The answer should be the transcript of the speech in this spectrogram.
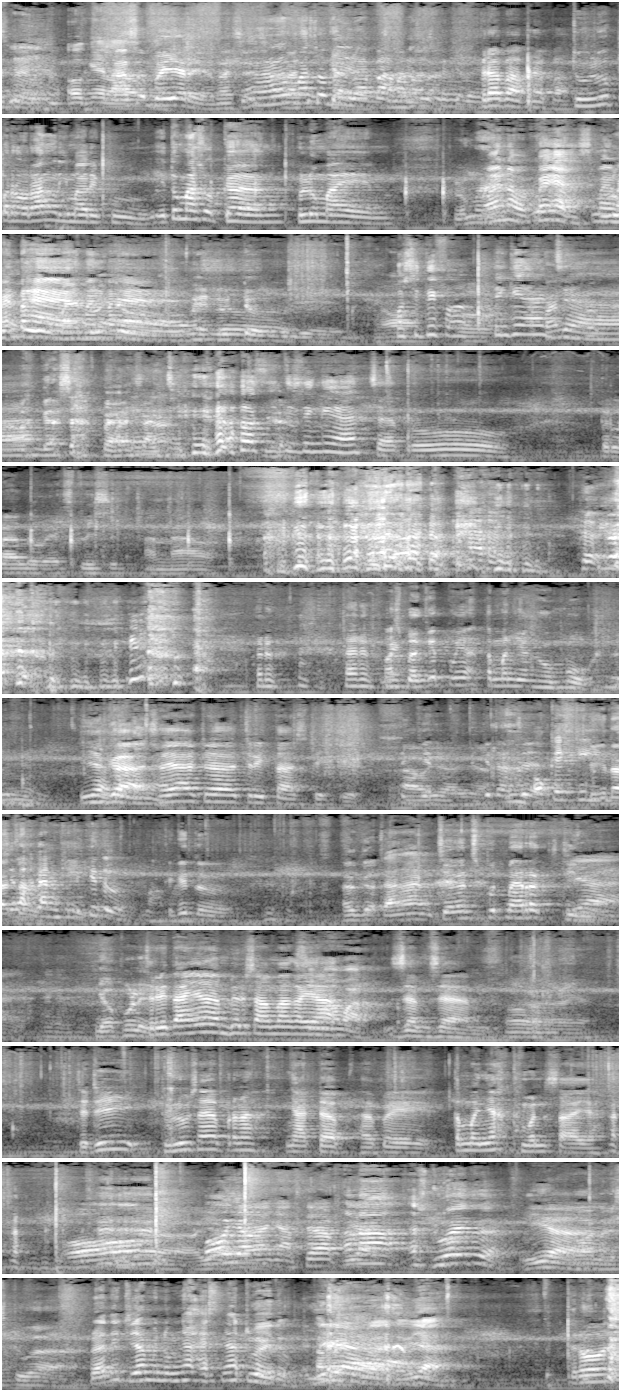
eh. Oke lah. Masuk bayar ya? Masuk. Ah, masuk gang. bayar apa? Masuk. Berapa, berapa? Dulu per orang 5000. Itu masuk gang, belum main. Main apa? PS, main, Main. PS, main PS. Main duduk. Positif tinggi aja. Enggak sabar anjing. Positif tinggi aja, Bro. Terlalu eksplisit. Anal. aduh, aduh. Mas Bangkit punya teman yang homo. Iya, Enggak, katanya. saya ada cerita sedikit. Oh iya iya. Oke Ki, Kita silahkan Ki. Gitu loh. Begitu. Agak Jangan jangan sebut merek di. Iya. Enggak boleh. Ceritanya hampir sama kayak Sinawar. Zam-Zam. Oh iya. Jadi dulu saya pernah nyadap HP temennya temen saya. Oh. Oh, yang nyadap. anak S2 itu ya? iya. Oh, nice dua. Berarti dia minumnya esnya dua itu. Iya. Iya. Terus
